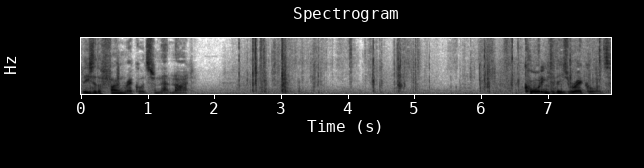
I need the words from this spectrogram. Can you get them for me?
These are the phone records from that night. According to these records,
